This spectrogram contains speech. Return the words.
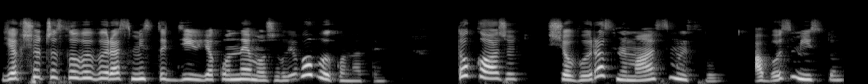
Якщо числовий вираз містить дію, яку неможливо виконати, то кажуть, що вираз не має смислу або змісту,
